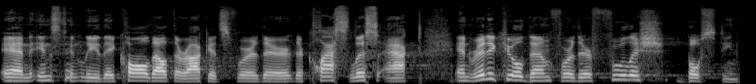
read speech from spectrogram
And instantly they called out the Rockets for their, their classless act and ridiculed them for their foolish boasting.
